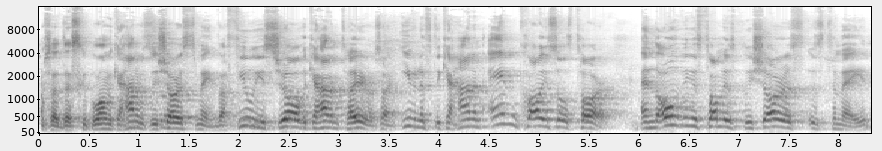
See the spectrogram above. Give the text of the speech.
I'm sorry, the Skippalon, the Kahanim, the Lisharis Tmein. Vafil Yisrael, the Kahanim Torah. I'm sorry, even if the Kahanim and Klal Yisrael's Torah, and the only thing is Tom is Lisharis is Tmein,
